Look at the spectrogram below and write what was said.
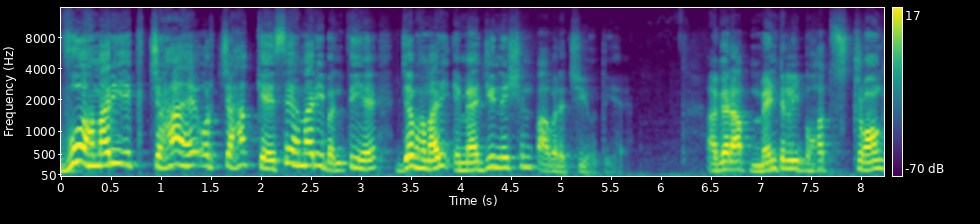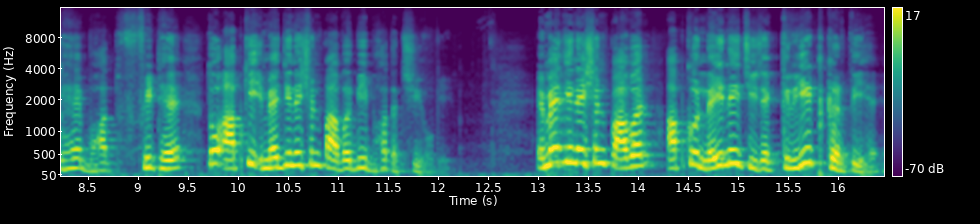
वो हमारी एक चाह है और चाह कैसे हमारी बनती है? जब हमारी इमेजिनेशन पावर अच्छी होती है। अगर आप मेंटली बहुत स्ट्रांग हैं, बहुत फिट है तो आपकी इमेजिनेशन पावर भी बहुत अच्छी होगी। इमेजिनेशन पावर आपको नई नई चीज़ें क्रिएट करती है।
